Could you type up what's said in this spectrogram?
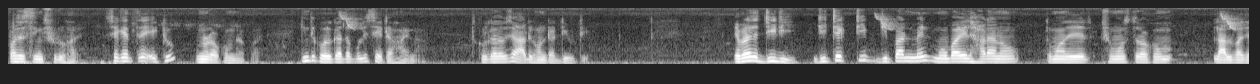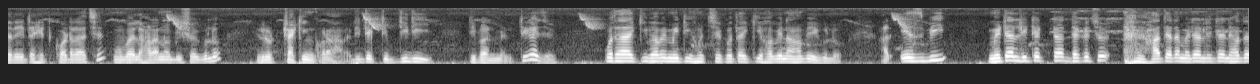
প্রসেসিং শুরু হয়। সেক্ষেত্রে একটু অন্যরকম ব্যাপার। কিন্তু কলকাতা পুলিশে এটা হয় না। কলকাতা পুলিশে আট ঘণ্টার ডিউটি এবার আছে ডিডি ডিটেকটিভ ডিপার্টমেন্ট মোবাইল হারানো, তোমাদের সমস্ত রকম লালবাজারে এটা হেডকোয়ার্টার আছে। মোবাইল হারানোর বিষয়গুলো, এগুলো ট্র্যাকিং করা হয়। ডিটেকটিভ ডিডি ডিপার্টমেন্ট ঠিক আছে? কোথায় কীভাবে মিটিং হচ্ছে, কোথায় কী হবে, না হবে, এগুলো। আর এসবি মেটাল ডিটেক্টর দেখেছ? হাতে একটা মেটাল ডিটেক্টর হয়তো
